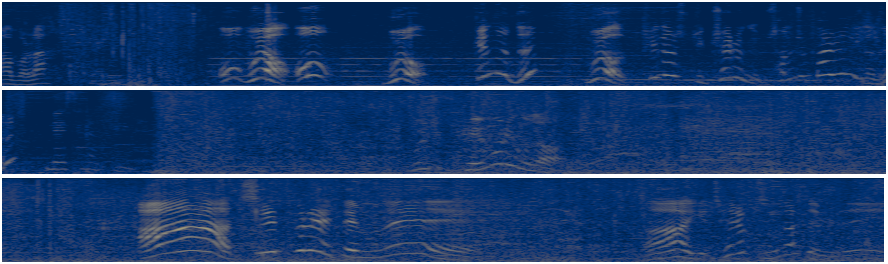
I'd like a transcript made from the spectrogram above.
아 몰라. 어 뭐야? 어 뭐야? 깼는데? 뭐야? 피들 스틱 체력이 3.8명이던데? 내 사랑 뭐지 괴물이구나. 아 7프레일 때문에. 아 이게 체력 증가 때문에.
